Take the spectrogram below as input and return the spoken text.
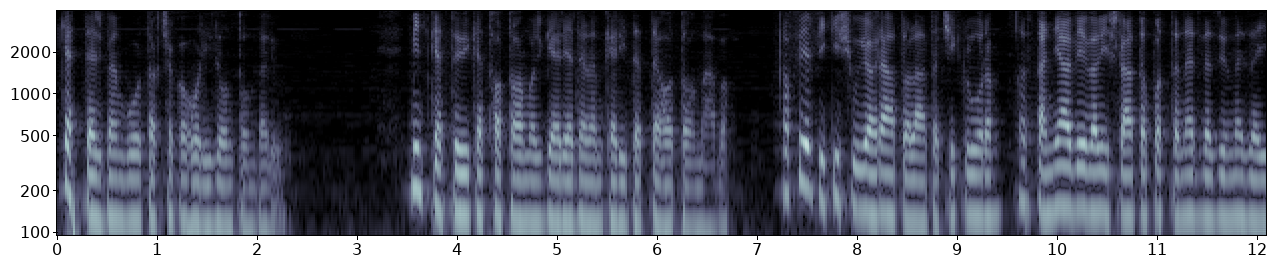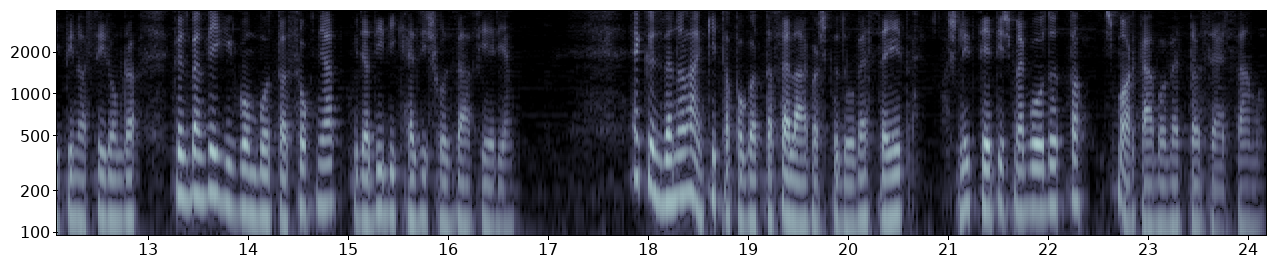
Kettesben voltak csak a horizonton belül. Mindkettőjüket hatalmas gerjedelem kerítette hatalmába. A férfi kisújjal rátalált a csiklóra, aztán nyelvével is rátapadt a nedvező mezei pinaszíromra, közben végiggombolta a szoknyát, hogy a didikhez is hozzáférjen. Eközben a lány kitapogatta felágaskodó veszélyét, a slicét is megoldotta, és markába vette a szerszámot.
